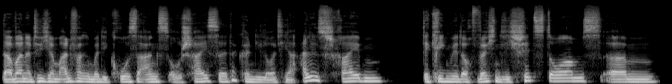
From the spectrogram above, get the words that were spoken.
Da war natürlich am Anfang immer die große Angst, oh scheiße, da können die Leute ja alles schreiben. Da kriegen wir doch wöchentlich Shitstorms. Ähm,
